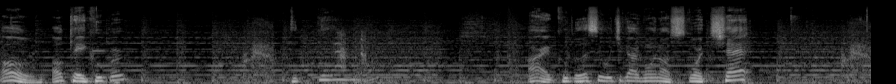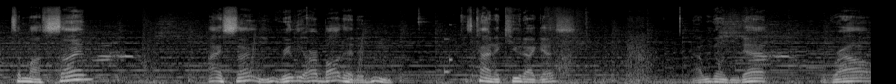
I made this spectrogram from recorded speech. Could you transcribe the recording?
Oh, okay, Cooper. All right, Cooper, let's see what you got going on. Score chat to my son. All right, son, you really are bald-headed. Hmm. It's kind of cute, I guess. Now we gonna do that. Growl.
